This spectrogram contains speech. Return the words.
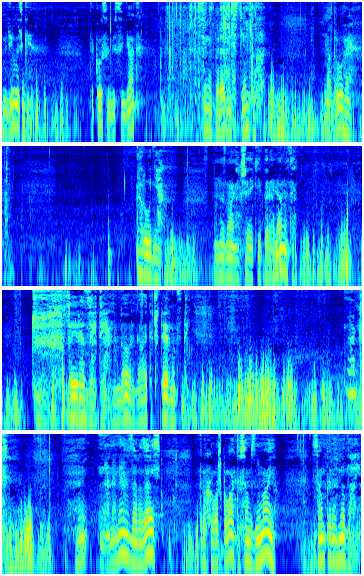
Бджілочки тако собі сидять. Всі на передніх стінках. На друге грудня. Ну не знаю ще який переглянути. Цей ряд зайти. Ну добре, давайте 14. Так. Ну, Не-не-не, зараз, зараз. Трохи важкувато, сам знімаю, сам переглядаю.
